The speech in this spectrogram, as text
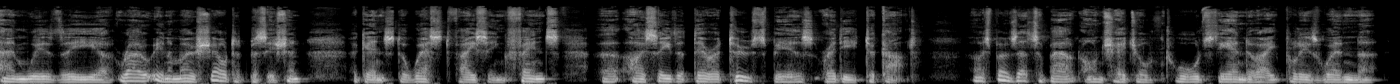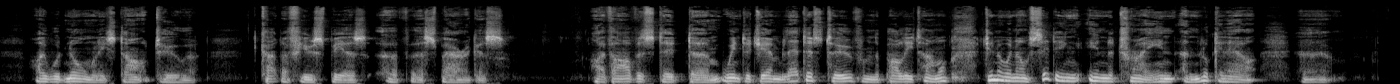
and with the uh, row in a most sheltered position against a west facing fence, uh, I see that there are two spears ready to cut. I suppose that's about on schedule. Towards the end of April is when uh, I would normally start to uh, cut a few spears of asparagus. I've harvested um, winter gem lettuce too from the polytunnel. Do you know when I'm sitting in the train and looking out uh,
